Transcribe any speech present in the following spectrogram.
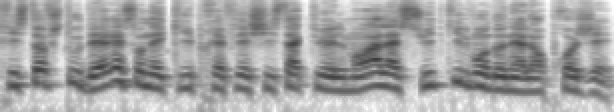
Christophe Studer et son équipe réfléchissent actuellement à la suite qu'ils vont donner à leur projet.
